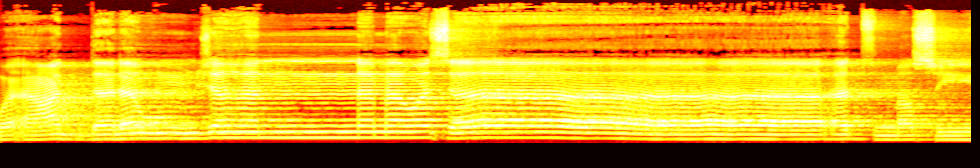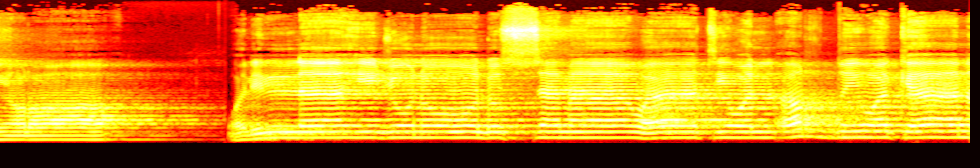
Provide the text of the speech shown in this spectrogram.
وأعد لهم جهنم وساءت مصيرا. ولله جنود السماوات والأرض وكان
